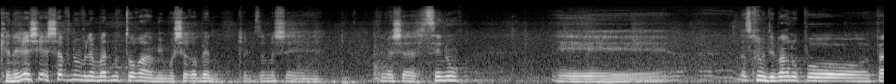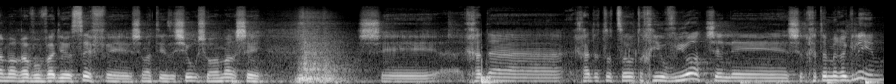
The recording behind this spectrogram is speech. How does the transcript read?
כנראה שישבנו ולמדנו תורה ממשה רבנו, כן, זה מה, ש... זה מה שעשינו. אה, לא זוכר אם דיברנו פה, פעם הרב עובדיה יוסף, אה, שמעתי איזה שיעור שהוא אמר ש... שאחד ה... התוצאות החיוביות של, של חטא המרגלים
